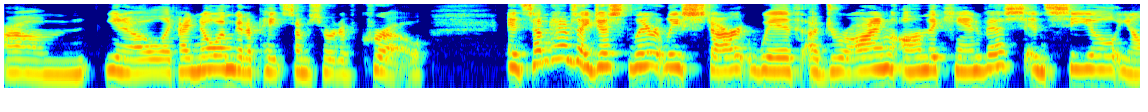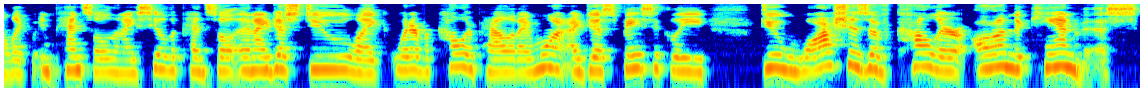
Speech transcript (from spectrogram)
um you know like i know i'm going to paint some sort of crow. And sometimes i just literally start with a drawing on the canvas and seal you know like in pencil and i seal the pencil and i just do like whatever color palette i want. I just basically do washes of color on the canvas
